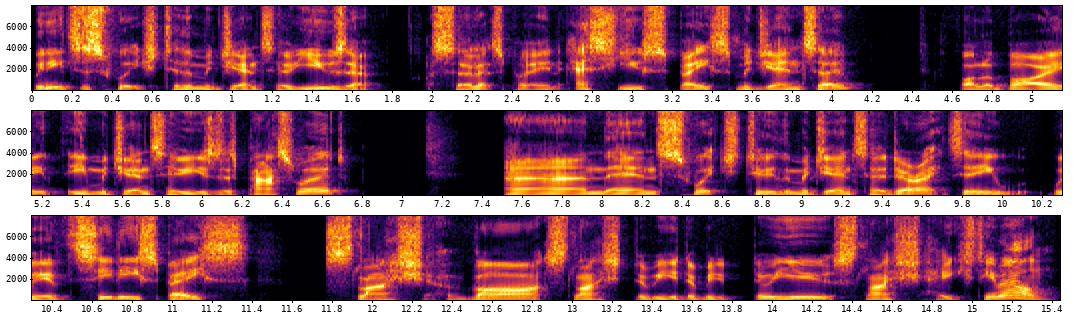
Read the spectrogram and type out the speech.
we need to switch to the Magento user. So let's put in su space Magento, followed by the Magento user's password, and then switch to the Magento directory with cd space slash var slash www slash html.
